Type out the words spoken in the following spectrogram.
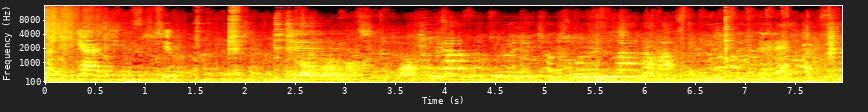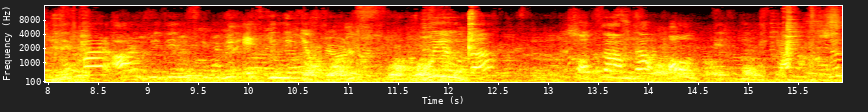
tabii geldiğiniz için. Ee, Biraz da tüm ödül çalışmalarından da bahsedeyim sizlere. Her arz bildiğiniz gibi bir etkinlik yapıyoruz. Bu yılda toplamda 10 etkinlik yapmışız.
